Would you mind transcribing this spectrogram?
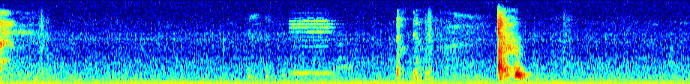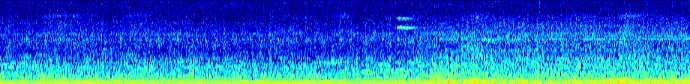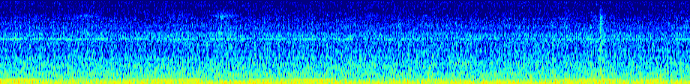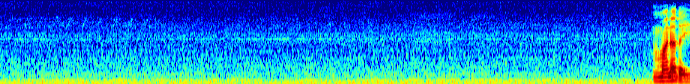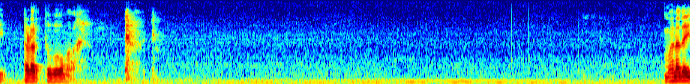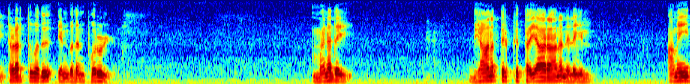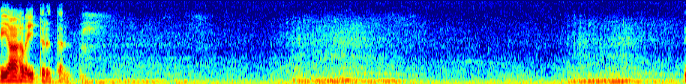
மனதை தளர்த்துவோமாக. மனதை தளர்த்துவது என்பதன் பொருள் மனதை தியானத்திற்கு தயாரான நிலையில் அமைதியாக வைத்திருத்தல்.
